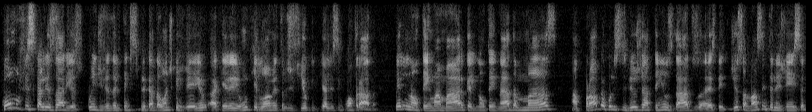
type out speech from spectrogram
Como fiscalizar isso? O indivíduo ele tem que explicar de onde que veio aquele um quilômetro de fio que, que ali se encontrava. Ele não tem uma marca, ele não tem nada, mas a própria Polícia Civil já tem os dados a respeito disso. A nossa inteligência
